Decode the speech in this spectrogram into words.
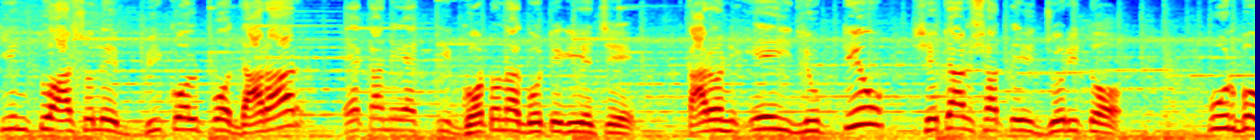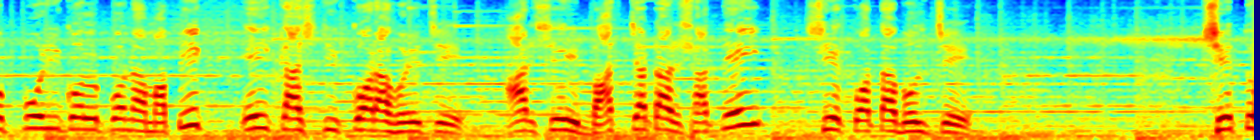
কিন্তু আসলে বিকল্প দ্বারার এখানে একটি ঘটনা ঘটে গিয়েছে। কারণ এই লোকটিও সেটার সাথে জড়িত। পূর্ব পরিকল্পনা মাফিক এই কাজটি করা হয়েছে আর সেই বাচ্চাটার সাথেই সে কথা বলছে। সে তো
